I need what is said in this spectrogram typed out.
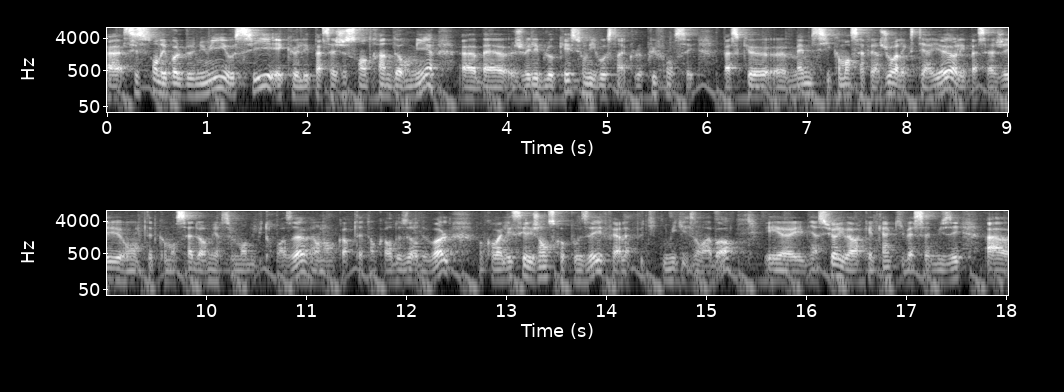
Euh, si ce sont des vols de nuit aussi et que les passagers sont en train de dormir, euh, ben, je vais les bloquer sur le niveau 5, le plus foncé. Parce que euh, même s'il commence à faire jour à l'extérieur, les passagers ont peut-être commencé à dormir seulement depuis 3 heures et on a encore peut-être encore 2 heures de vol. Donc on va laisser les gens se reposer, faire la petite nuit qu'ils ont à bord. Et, bien sûr, il va y avoir quelqu'un qui va s'amuser à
